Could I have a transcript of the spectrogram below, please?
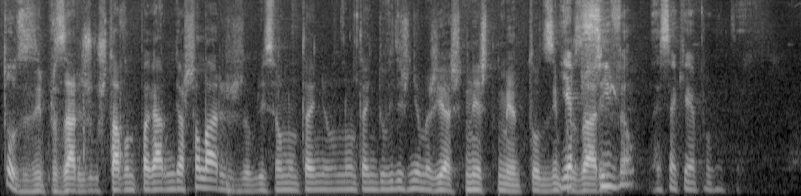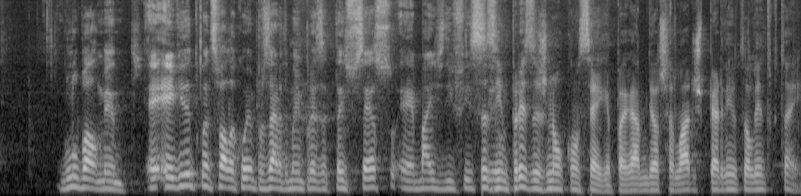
Todos os empresários gostavam de pagar melhores salários, sobre isso eu não tenho, não tenho dúvidas nenhumas e acho que neste momento todos os empresários... E é possível? Essa é que é a pergunta. Globalmente, é, é evidente que quando se fala com o empresário de uma empresa que tem sucesso, é mais difícil... Se as empresas não conseguem pagar melhores salários, perdem o talento que têm.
